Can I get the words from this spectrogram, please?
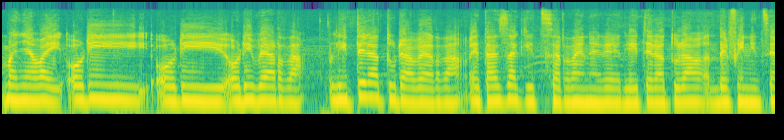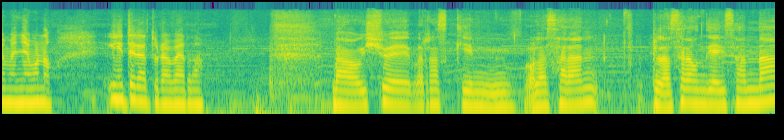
baina bai, hori hori hori behar da, literatura behar da, eta ez dakit zer den ere literatura definitzen, baina bueno, literatura behar da. Ba, hoxue berrazkin olazaran, plazara handia izan da,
